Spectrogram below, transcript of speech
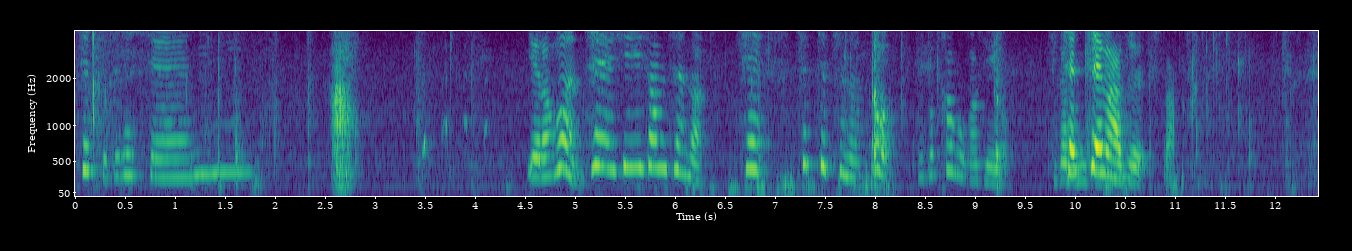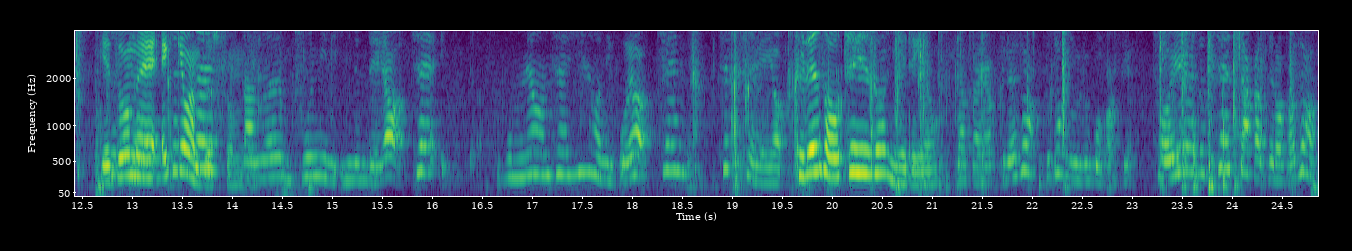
채트 채채님. 여러분 최희선 채널 채 채채 채널도 구독하고 가세요. 제가 채채 마술사. 예전에 애기 만들었었는데. 나는 분이 있는데요. 채 본명은 최희선이고요. 채 채채예요. 그래서 최희선이래요. 맞아요. 그래서 구독 누르고 가세요. 저희에도 채자가 들어가서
